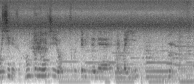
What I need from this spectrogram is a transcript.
美味しいです。本当に美味しいよ。作ってみてね。バイバイ。うん。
